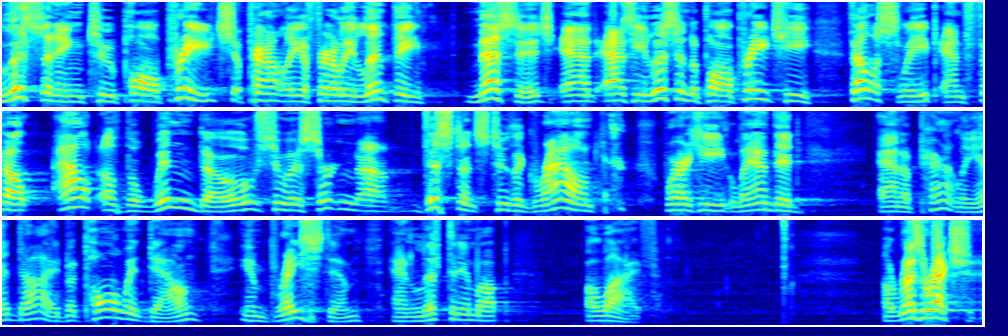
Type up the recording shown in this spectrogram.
listening to Paul preach, apparently a fairly lengthy message. And as he listened to Paul preach, he fell asleep and fell out of the window to a certain uh, distance to the ground where he landed and apparently had died. But Paul went down, embraced him, and lifted him up alive. A resurrection.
